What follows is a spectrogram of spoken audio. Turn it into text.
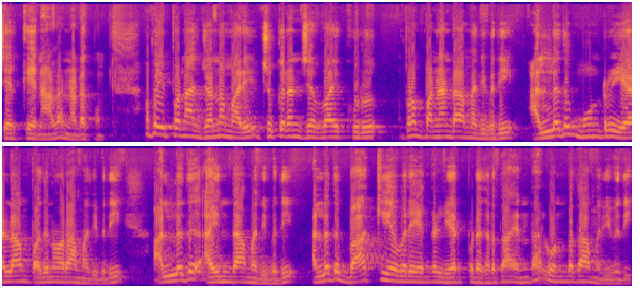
சேர்க்கையினால் நடக்கும். அப்போ இப்போ நான் சொன்ன மாதிரி சுக்கரன் செவ்வாய் குரு அப்புறம் பன்னெண்டாம் அதிபதி அல்லது மூன்று ஏழாம் பதினோராம் அதிபதி அல்லது ஐந்தாம் அதிபதி அல்லது பாக்கிய விரயங்கள் ஏற்படுகிறதா என்றால் ஒன்பதாம் அதிபதி.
